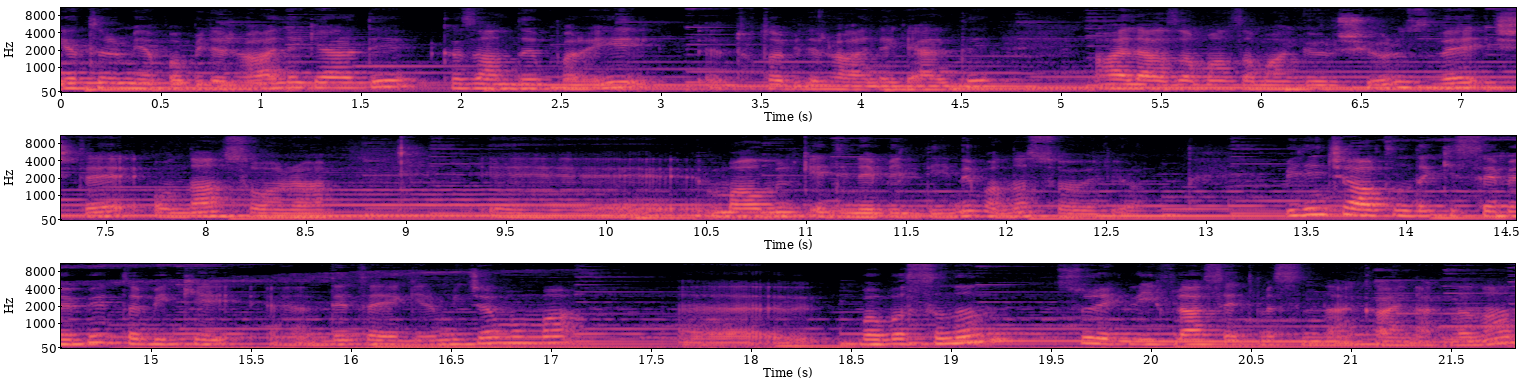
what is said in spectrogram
yatırım yapabilir hale geldi. Kazandığı parayı e, tutabilir hale geldi. Hala zaman zaman görüşüyoruz ve işte ondan sonra e, mal mülk edinebildiğini bana söylüyor. Bilinçaltındaki sebebi tabii ki e, detaya girmeyeceğim ama babasının sürekli iflas etmesinden kaynaklanan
